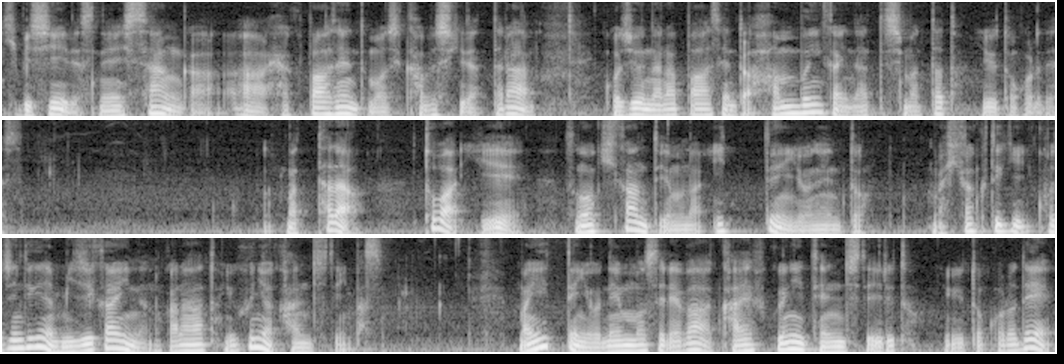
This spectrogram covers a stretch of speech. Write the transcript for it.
厳しいですね資産が100%もし株式だったら57%は半分以下になってしまったというところです。まあ、ただとはいえその期間というものは1.4年とまあ、比較的個人的には短いなのかなというふうには感じています。まあ、1.4年もすれば回復に転じているというところで、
